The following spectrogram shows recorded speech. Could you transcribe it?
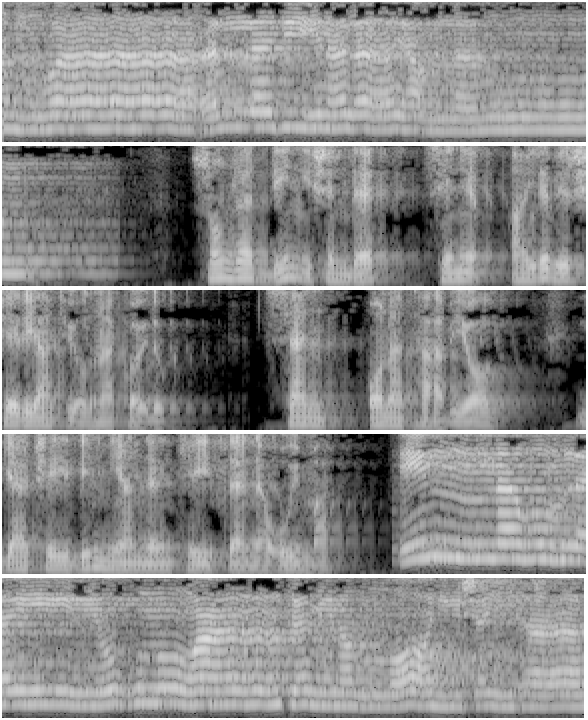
أَهْوَاءَ الَّذ۪ينَ لَا يَعْلَمُونَ Sonra din işinde seni ayrı bir şeriat yoluna koyduk. Sen ona tabi ol gerçeği bilmeyenlerin keyiflerine uyma. İnnehum len yugnu anke minallahi şey'an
